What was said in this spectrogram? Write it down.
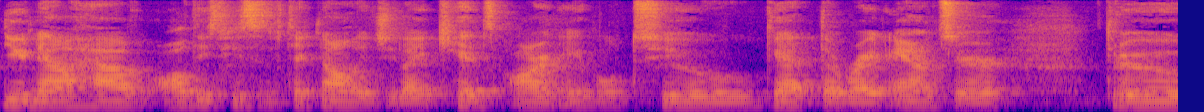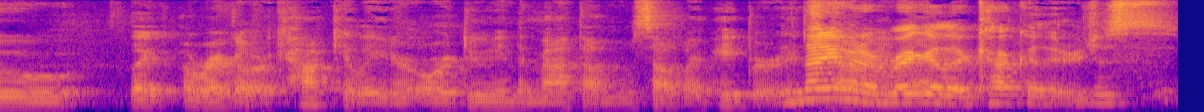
you now have all these pieces of technology. Like kids aren't able to get the right answer through like a regular calculator or doing the math on themselves by paper. It's Not even a regular done- calculator, just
